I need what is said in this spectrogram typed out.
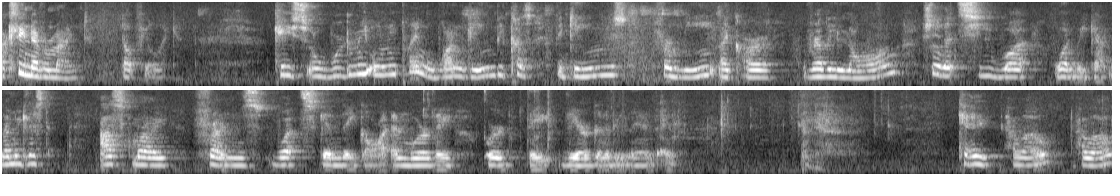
Actually, never mind. Don't feel like it. Okay, so we're gonna be only playing one game because the games for me like are really long. So let's see what one we get. Let me just ask my friends what skin they got and where they where they they're gonna be landing. Okay, hello, hello,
